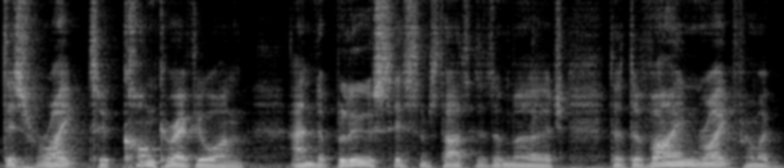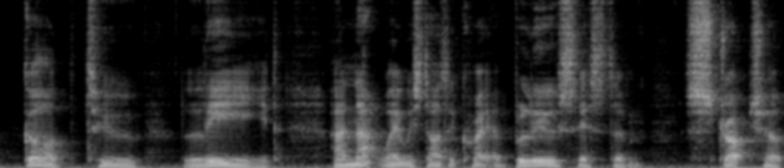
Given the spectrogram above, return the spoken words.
this right to conquer everyone. And the blue system started to emerge, the divine right from a god to lead. And that way we started to create a blue system, structure,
